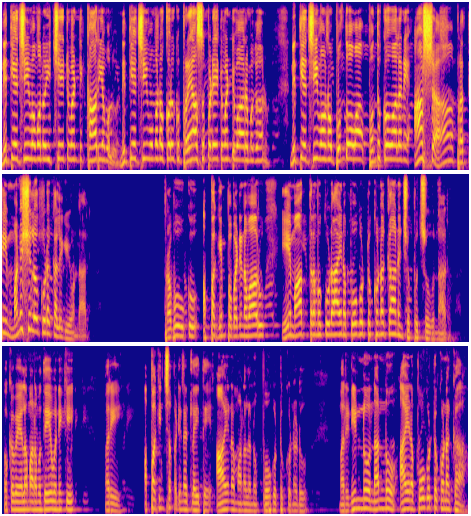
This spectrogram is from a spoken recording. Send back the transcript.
నిత్య జీవమును ఇచ్చేటువంటి కార్యములు నిత్య జీవమున కొరకు ప్రయాసపడేటువంటి వారముగాను నిత్య జీవమును పొందోవా పొందుకోవాలనే ఆశ ప్రతి మనిషిలో కూడా కలిగి ఉండాలి. ప్రభువుకు అప్పగింపబడిన వారు ఏ మాత్రము కూడా ఆయన పోగొట్టుకునక అని చెప్పుచ్చు ఉన్నారు. ఒకవేళ మనము దేవునికి మరి అప్పగించబడినట్లయితే ఆయన మనలను పోగొట్టుకునడు. మరి నిన్ను నన్ను ఆయన పోగొట్టుకునక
